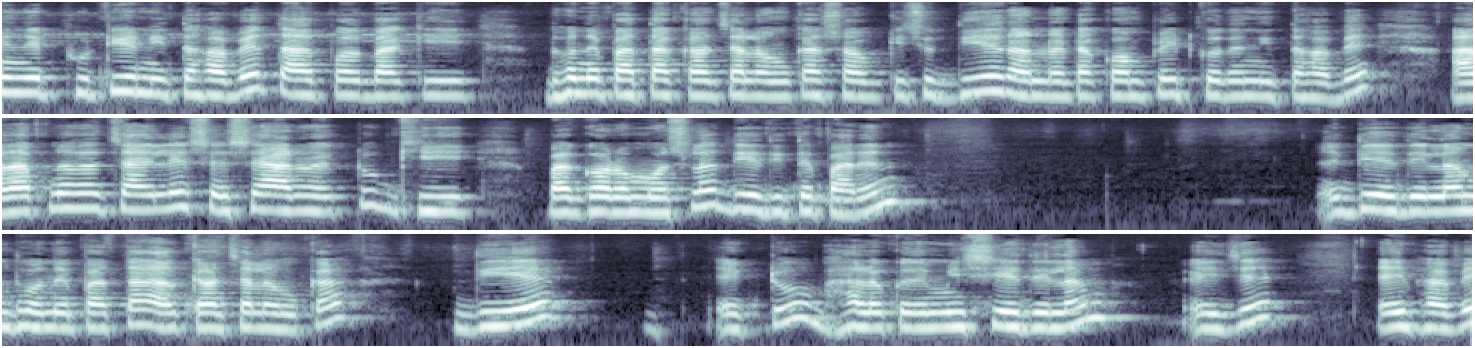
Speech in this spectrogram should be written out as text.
মিনিট ফুটিয়ে নিতে হবে, তারপর বাকি ধনে পাতা, কাঁচা লঙ্কা সব কিছু দিয়ে রান্নাটা কমপ্লিট করে নিতে হবে। আর আপনারা চাইলে শেষে আরও একটু ঘি বা গরম মশলা দিয়ে দিতে পারেন। দিয়ে দিলাম ধনে পাতা আর কাঁচা লঙ্কা দিয়ে একটু ভালো করে মিশিয়ে দিলাম। এই যে এইভাবে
